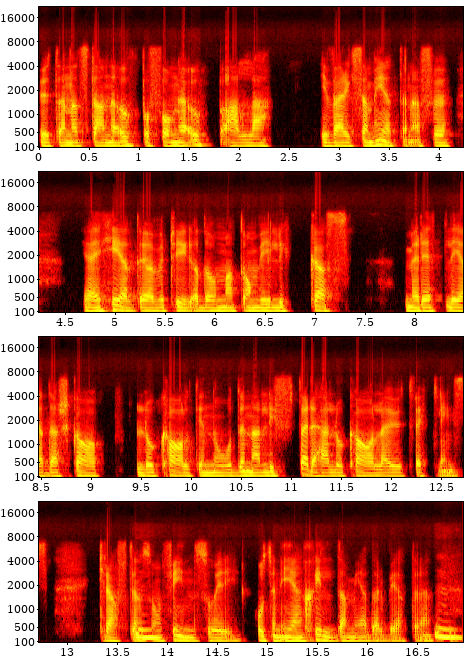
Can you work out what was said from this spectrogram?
utan att stanna upp och fånga upp alla i verksamheterna. För jag är helt övertygad om att om vi lyckas med rätt ledarskap lokalt i noderna lyfta det här lokala utvecklingskraften mm. som finns i, hos den enskilda medarbetaren. Mm.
